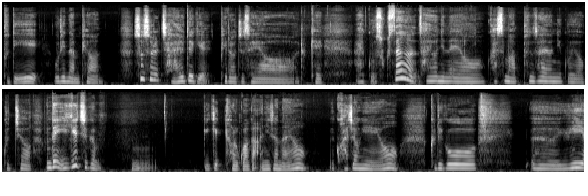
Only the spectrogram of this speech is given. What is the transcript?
부디 우리 남편 수술 잘 되길 빌어주세요. 이렇게 아이고 속상한 사연이네요. 가슴 아픈 사연이고요. 그쵸? 근데 이게 지금 음, 이게 결과가 아니잖아요. 과정이에요. 그리고 어, 위암에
